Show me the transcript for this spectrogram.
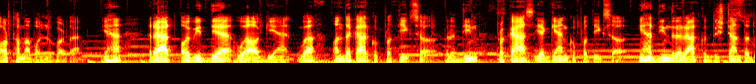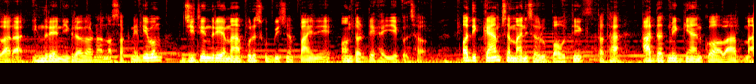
अर्थमा भन्नुपर्दा यहाँ रात अविद्या वा अज्ञान वा अन्धकारको प्रतीक छ र दिन प्रकाश या ज्ञानको प्रतीक छ। यहाँ दिन र रातको दृष्टान्तद्वारा इन्द्रिय निग्रह गर्न नसक्ने एवं जितेन्द्रिय महापुरुषको बिचमा पाइने अन्तर देखाइएको छ। अधिकांश मानिसहरू भौतिक तथा आध्यात्मिक ज्ञानको अभावमा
